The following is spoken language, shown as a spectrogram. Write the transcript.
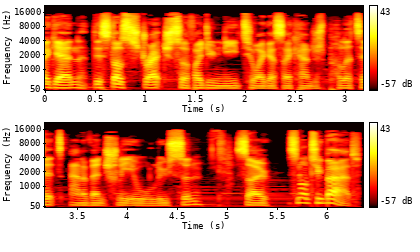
again, this does stretch, so if I do need to, I guess I can just pull at it and eventually it will loosen. So it's not too bad.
